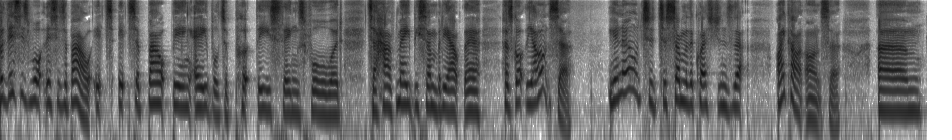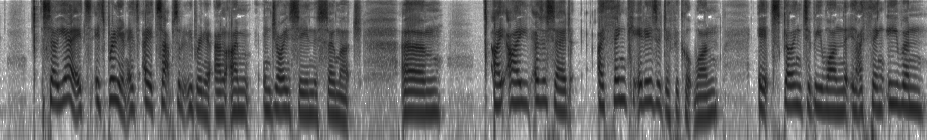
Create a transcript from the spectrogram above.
But this is what this is about. It's it's about being able to put these things forward, to have maybe somebody out there has got the answer, you know, to, to some of the questions that I can't answer. Um, so yeah, it's it's brilliant. It's it's absolutely brilliant, and I'm enjoying seeing this so much. Um, I, I, as I said, I think it is a difficult one it's going to be one that I think even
